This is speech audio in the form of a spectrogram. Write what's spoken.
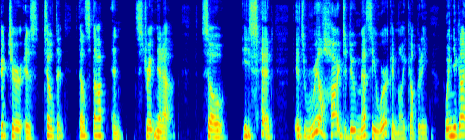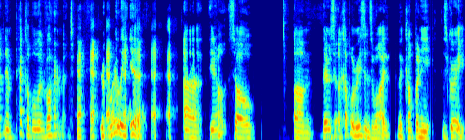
picture is tilted, they'll stop and straighten it out. So he said, it's real hard to do messy work in my company when you got an impeccable environment. it really is. Uh, you know, so um, there's a couple of reasons why the company is great.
